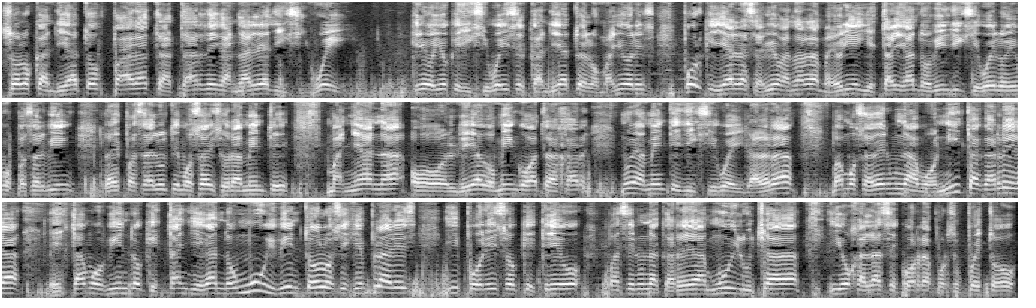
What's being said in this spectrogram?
son los candidatos para tratar de ganarle a Dixie creo yo que Dixie Way es el candidato de los mayores, porque ya la sabió ganar la mayoría y está llegando bien Dixie Way, lo vimos pasar bien la vez pasada el último sábado y seguramente mañana o el día domingo va a trabajar nuevamente Dixie Way. La verdad, vamos a ver una bonita carrera, estamos viendo que están llegando muy bien todos los ejemplares y por eso que creo va a ser una carrera muy luchada y ojalá se corra por supuesto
